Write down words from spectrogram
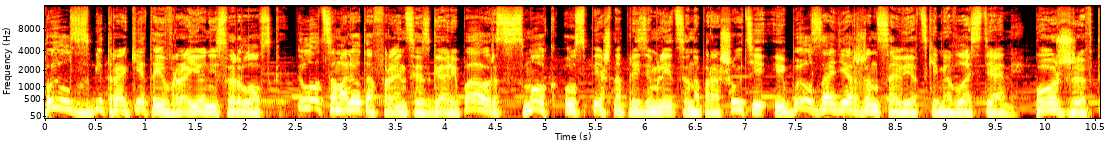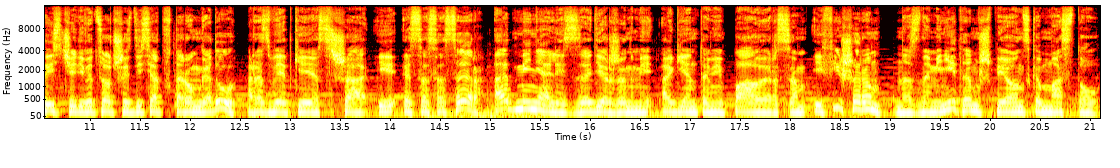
был сбит ракетой в районе Свердловска. Пилот самолета Фрэнсис Гарри Пауэрс смог успешно приземлиться на парашюте и был задержан советскими властями. Позже, в 1962 году, разведки США и СССР обменялись задержанными агентами Пауэрсом и Фишером на знаменитом шпионском мосту,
